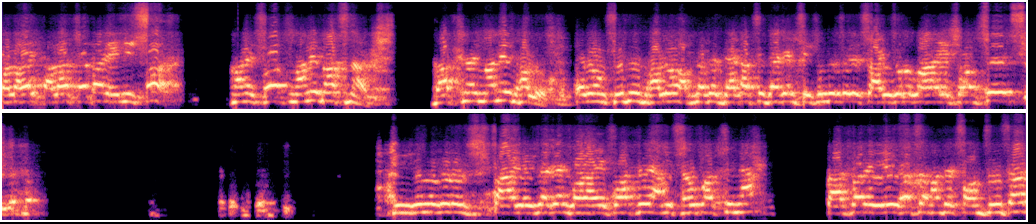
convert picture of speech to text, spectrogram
বলা হয় কালার ছাটার এনি শট মানে শট মানে বাসনার বাসনার মানে ভালো। এবং শুধু ভালো আপনাদের দেখাচ্ছে, দেখেন সে সুন্দর করে করা এই সবচেয়ে। আমি না। তারপরে এই হচ্ছে আমাদের কম্পিউটার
